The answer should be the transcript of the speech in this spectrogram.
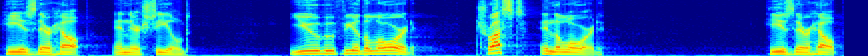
He is their help and their shield. You who fear the Lord, trust in the Lord. He is their help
